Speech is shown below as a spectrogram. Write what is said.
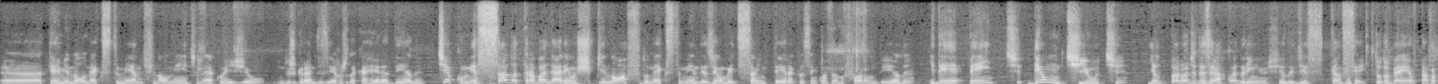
eh, terminou o Next Man, finalmente, né? Corrigiu um dos grandes erros da carreira dele. Tinha começado a trabalhar em um spin-off do Next Man, desenhou uma edição inteira que você encontra no fórum dele. E de repente deu um tilt e ele parou de desenhar quadrinhos. Ele disse: cansei. Tudo bem, ele tava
